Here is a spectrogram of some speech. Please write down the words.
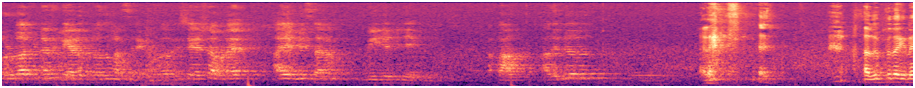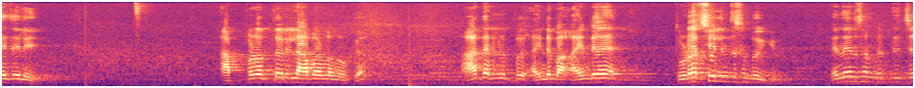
ഒഴിവാക്കിയിട്ടാണ് കേരളത്തിൽ വന്ന് മത്സരിക്കുന്നത്. അതിനുശേഷം അവിടെ ആ എം പി സ്ഥാനം ബി ജെ പി ജയിക്കുന്നു. അപ്പൊ അതിന്റെ ഒരു അല്ല, അതിപ്പോ എങ്ങനെ വെച്ചാലേ അപ്പോഴത്തെ ഒരു ലാഭമുള്ള നോക്കുക. ആ തെരഞ്ഞെടുപ്പ് അതിന്റെ അതിന്റെ തുടർച്ചയിൽ എന്ത് സംഭവിക്കും? എന്നതിനെ സംബന്ധിച്ച്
